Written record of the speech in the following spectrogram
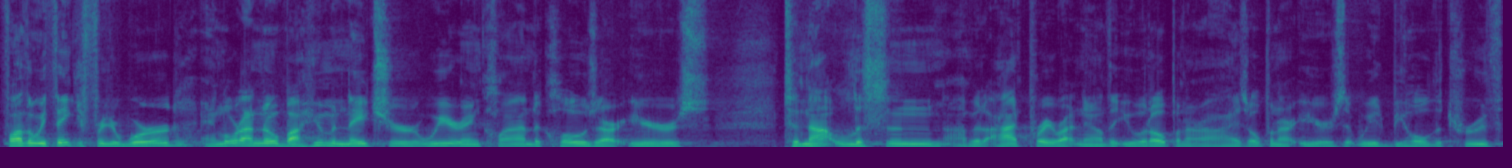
Father, we thank you for your word. And Lord, I know by human nature we are inclined to close our ears, to not listen. Uh, but I pray right now that you would open our eyes, open our ears, that we'd behold the truth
